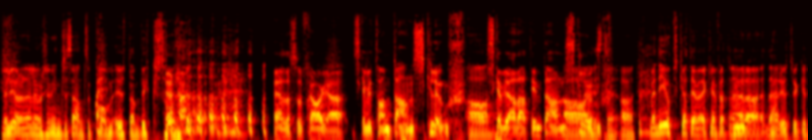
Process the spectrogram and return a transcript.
Vill du göra den här lunchen intressant så kom utan byxor. Eller så frågar jag, ska vi ta en dansk lunch? Ja. Ska vi göra det här till en dansk Ja, lunch? det. Ja. Men det uppskattar jag verkligen för att den här, det här uttrycket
